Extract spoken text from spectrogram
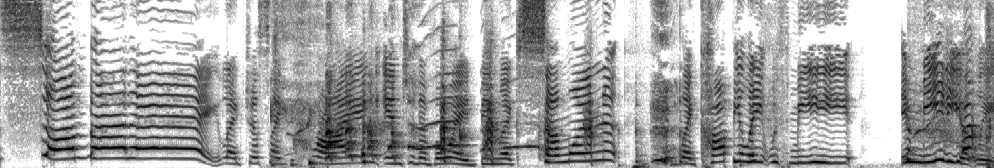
somebody like just like crying into the void being like someone like copulate with me immediately.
